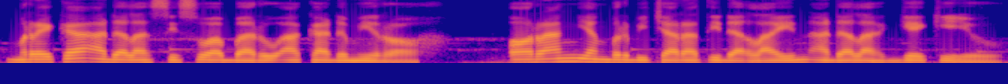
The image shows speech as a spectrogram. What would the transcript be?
Mereka adalah siswa baru Akademi Roh. Orang yang berbicara tidak lain adalah Gekyu.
